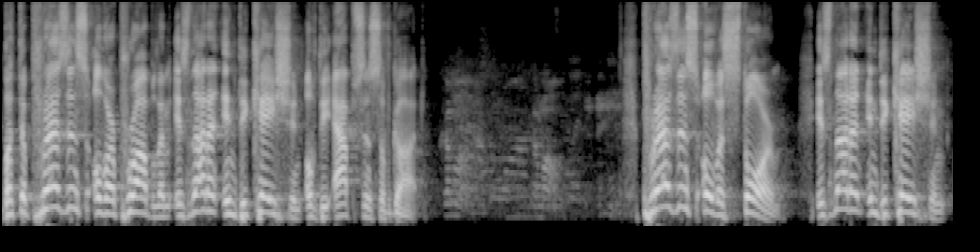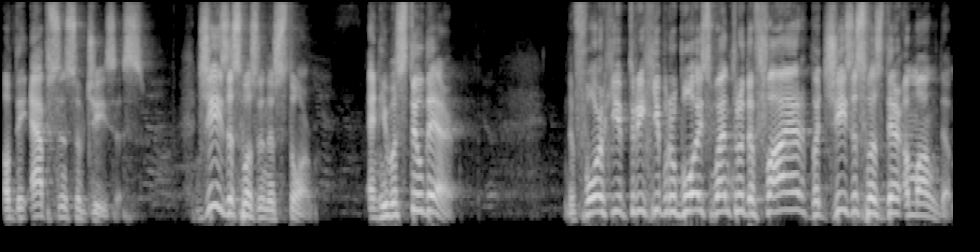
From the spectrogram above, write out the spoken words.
But the presence of our problem is not an indication of the absence of God. Presence of a storm is not an indication of the absence of Jesus. Jesus was in a storm and He was still there. The four, three Hebrew boys went through the fire, but Jesus was there among them.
